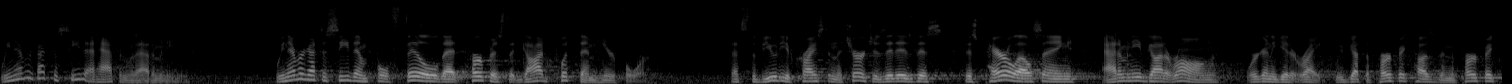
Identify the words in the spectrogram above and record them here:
We never got to see that happen with Adam and Eve. We never got to see them fulfill that purpose that God put them here for. That's the beauty of Christ in the church is it is this, this parallel saying Adam and Eve got it wrong, we're going to get it right. We've got the perfect husband, the perfect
